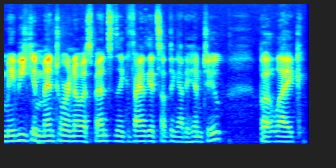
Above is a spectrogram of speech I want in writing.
maybe he can mentor Noah Spence, and they can finally get something out of him too. But like,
